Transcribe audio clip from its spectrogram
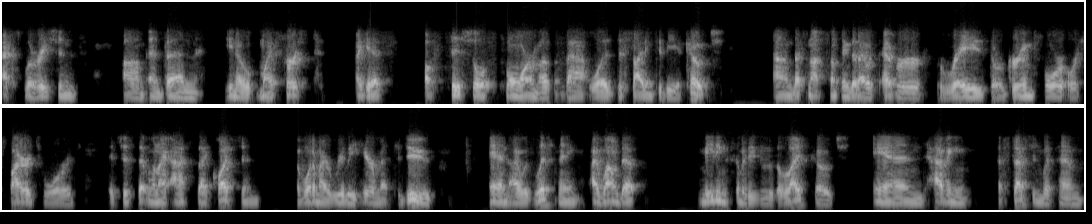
explorations. Um, and then you know my first I guess official form of that was deciding to be a coach um, that's not something that I was ever raised or groomed for or aspired towards. It's just that when I asked that question of what am I really here meant to do, and I was listening, I wound up meeting somebody who was a life coach and having a session with him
